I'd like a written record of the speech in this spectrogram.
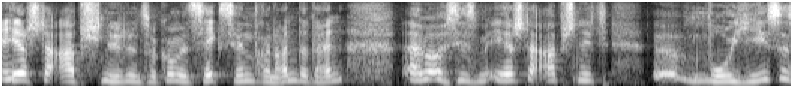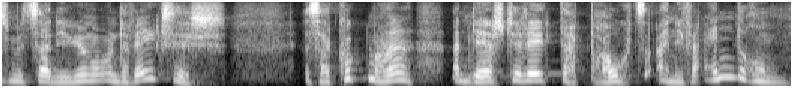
erster Abschnitt, und so kommen sechs hintereinander dann, ähm, aus diesem ersten Abschnitt, äh, wo Jesus mit seinen Jüngern unterwegs ist. Er sagt, guck mal, an der Stelle, da braucht es eine Veränderung.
